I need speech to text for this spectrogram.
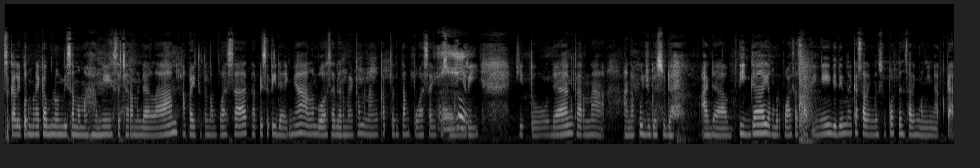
sekalipun mereka belum bisa memahami secara mendalam apa itu tentang puasa tapi setidaknya alam bawah sadar mereka menangkap tentang puasa itu sendiri gitu. Dan karena anakku juga sudah ada tiga yang berpuasa saat ini jadi mereka saling mensupport dan saling mengingatkan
